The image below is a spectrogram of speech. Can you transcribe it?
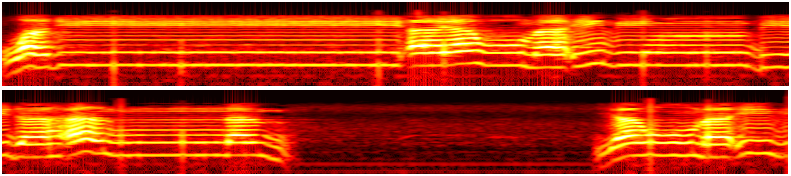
وجيء يومئذ بجهنم. يومئذ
